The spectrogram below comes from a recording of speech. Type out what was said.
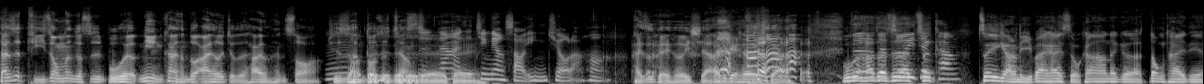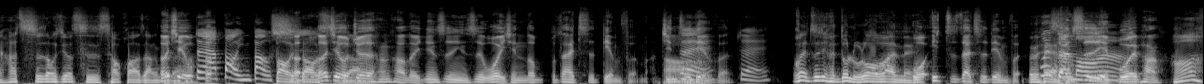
但是体重那个是不会，因为你看很多爱喝酒的，他很瘦啊，其实很多是这样。是，但还是尽量少饮酒了哈。还是可以喝一下，还是可以喝一下。不过他在注意健康。这一两礼拜开始，我看他那个动态一点，他吃东西就吃超夸张的。而且对啊，暴饮暴食。而且我觉得很好的一件事情是，我以前都不太吃淀粉嘛，精致淀粉。对。我看最近很多卤肉饭呢，我一直在吃淀粉，但是也不会胖啊。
